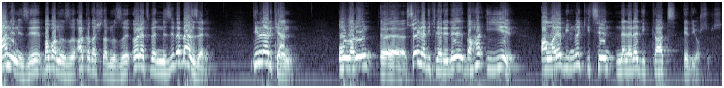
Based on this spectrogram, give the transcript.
Annenizi, babanızı, arkadaşlarınızı, öğretmeninizi ve benzeri dinlerken onların e, söylediklerini daha iyi anlayabilmek için nelere dikkat ediyorsunuz?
